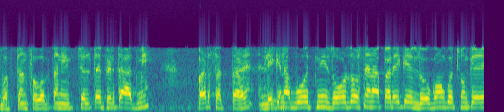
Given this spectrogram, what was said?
وقتاً فوقتاً چلتے پھرتے آدمی پڑھ سکتا ہے لیکن اب وہ اتنی زور زور سے نہ پڑھے کہ لوگوں کو چونکہ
